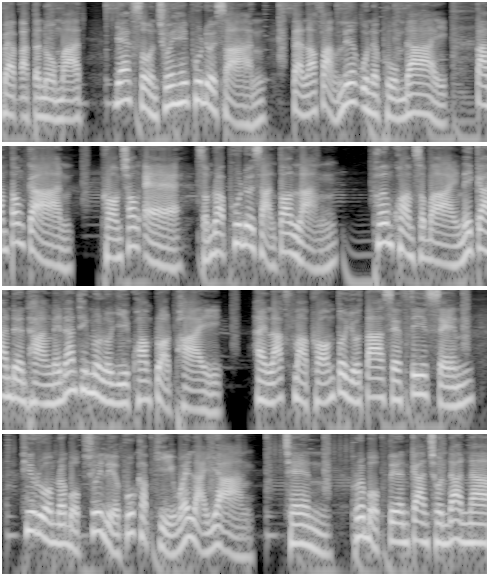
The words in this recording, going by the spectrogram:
แบบอัตโนมัติ แยกโซนช่วยให้ผู้โดยสาร แต่ละฝั่งเลือกอุณหภูมิได้ ตามต้องการ พร้อมช่องแอร์สำหรับผู้โดยสารตอนหลัง เพิ่มความสบายในการเดินทางในด้านเทคโนโลยีความปลอดภัย ไฮลักซ์มาพร้อม Toyota Safety Sense ที่รวมระบบช่วยเหลือผู้ขับขี่ไว้หลายอย่าง เช่น ระบบเตือนการชนด้านหน้า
